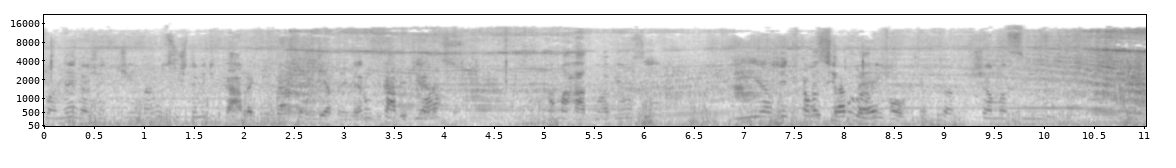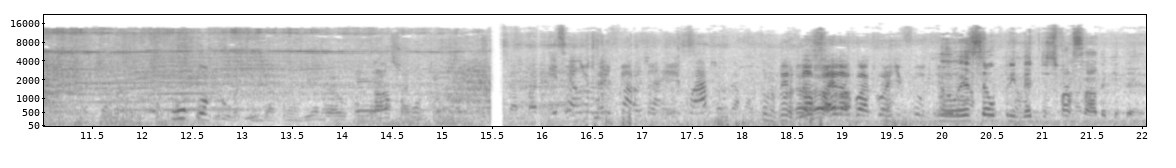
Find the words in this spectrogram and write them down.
Flamengo a gente tinha um sistema de cabo. Era um cabo de aço amarrado no aviãozinho e a gente ficava circulando em volta. Chama-se. O controle. Que aprendeu, né? O traço controle. Esse é o número qual já? É o fazendo alguma coisa de futuro. Não, esse é o primeiro disfarçado aqui dentro.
